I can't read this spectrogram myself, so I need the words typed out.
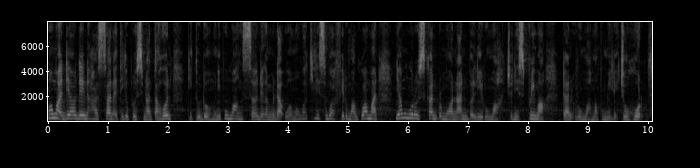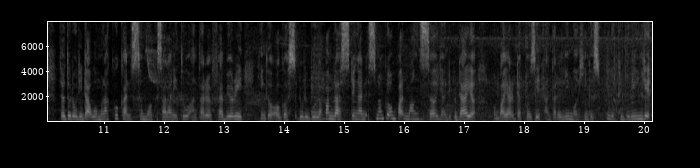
Muhammad Diaudin Hassan, 39 tahun, dituduh menipu mangsa dengan mendakwa mewakili sebuah firma guaman yang menguruskan permohonan beli rumah jenis prima dan rumah mampu milik Johor. Tertuduh didakwa melakukan semua kesalahan itu antara Februari hingga Ogos 2018 dengan 94 mangsa yang diperdaya membayar deposit antara 5 hingga RM10,000.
